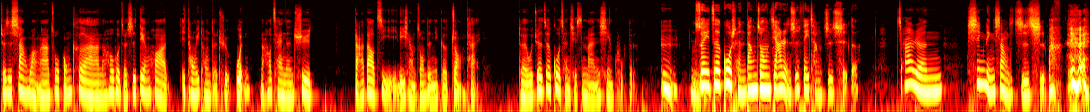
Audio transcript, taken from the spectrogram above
就是上网啊，做功课啊，然后或者是电话一通一通的去问，然后才能去达到自己理想中的那个状态。对我觉得这个过程其实蛮辛苦的，嗯。嗯所以这个过程当中，家人是非常支持的。家人心灵上的支持吧，因为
